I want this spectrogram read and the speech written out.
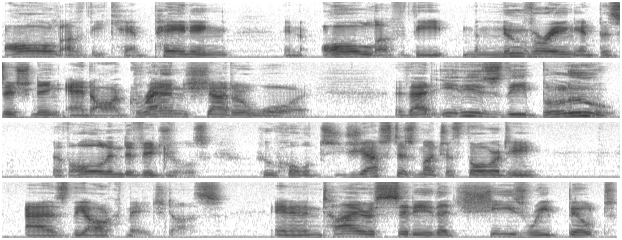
all of the campaigning and all of the maneuvering and positioning and our grand shadow war, that it is the blue of all individuals who holds just as much authority as the Archmage does. In an entire city that she's rebuilt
